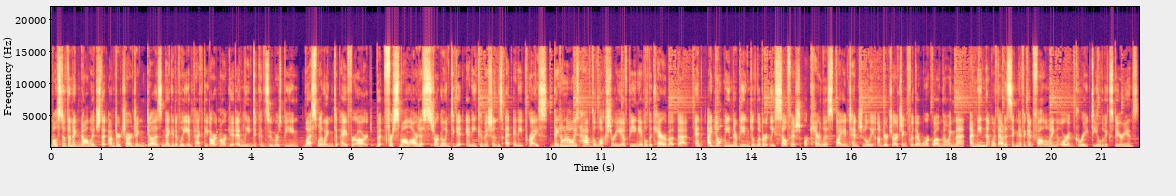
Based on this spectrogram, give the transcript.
Most of them acknowledge that undercharging does negatively impact the art market and lead to consumers being less willing to pay for art. But for small artists struggling to get any commissions at any price, they don't always have the luxury of being able to care about that. And I don't mean they're being deliberately selfish or careless by intentionally undercharging for their work while knowing that. I mean that without a significant following or a great deal of experience,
